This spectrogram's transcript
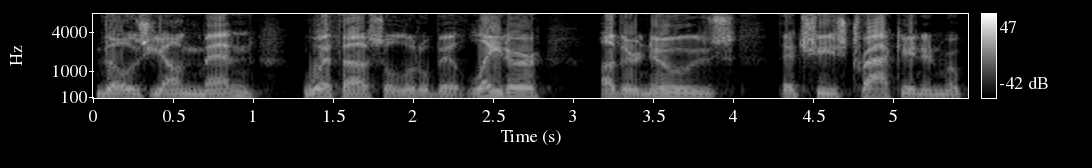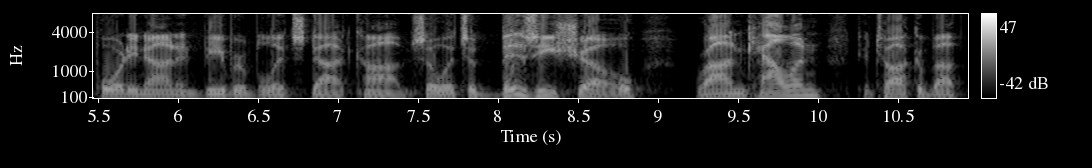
those young men with us a little bit later. Other news that she's tracking and reporting on in beaverblitz.com. So it's a busy show. Ron Callan to talk about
